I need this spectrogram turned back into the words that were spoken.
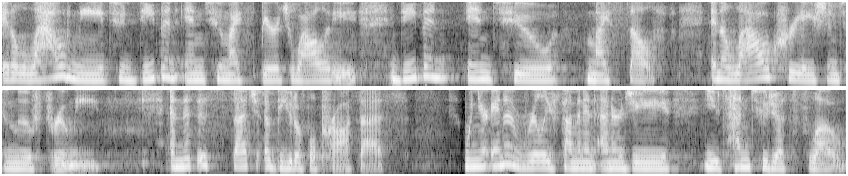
it allowed me to deepen into my spirituality, deepen into myself and allow creation to move through me. And this is such a beautiful process. When you're in a really feminine energy, you tend to just flow.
